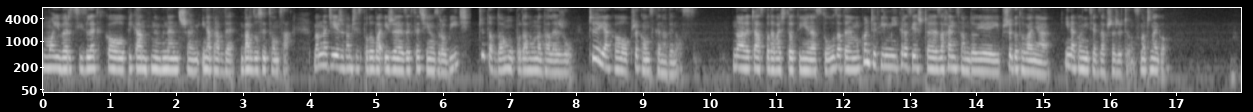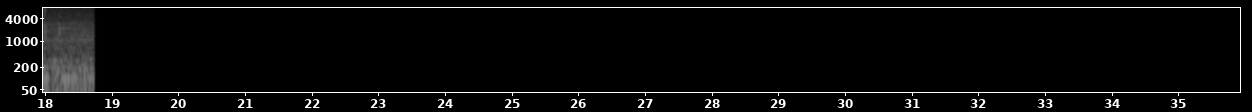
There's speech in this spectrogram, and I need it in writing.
W mojej wersji z lekko pikantnym wnętrzem i naprawdę bardzo sycąca. Mam nadzieję, że Wam się spodoba i że zechcecie ją zrobić, czy to w domu podaną na talerzu, czy jako przekąskę na wynos. No ale czas podawać tortillę na stół, zatem kończę filmik. Raz jeszcze zachęcam do jej przygotowania i na koniec jak zawsze życzę smacznego.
